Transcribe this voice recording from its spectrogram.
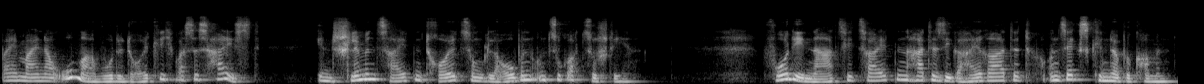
bei meiner Oma wurde deutlich, was es heißt, in schlimmen Zeiten treu zum Glauben und zu Gott zu stehen. Vor den Nazi-Zeiten hatte sie geheiratet und sechs Kinder bekommen.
